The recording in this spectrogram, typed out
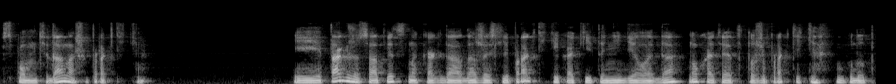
Вспомните, да, наши практики? И также, соответственно, когда даже если практики какие-то не делать, да, ну хотя это тоже практики будут,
